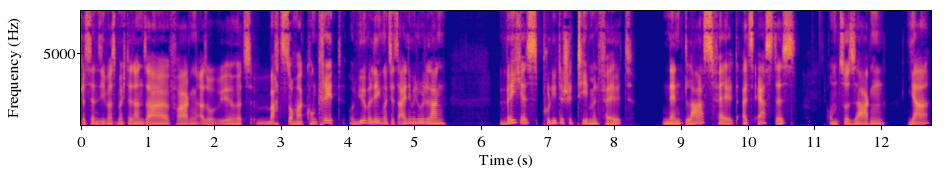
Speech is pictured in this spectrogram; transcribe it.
Christian Sievers möchte dann sagen, fragen, also ihr hört's, macht's doch mal konkret. Und wir überlegen uns jetzt eine Minute lang, welches politische Themenfeld nennt Lars Feld als erstes, um zu sagen, ja,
